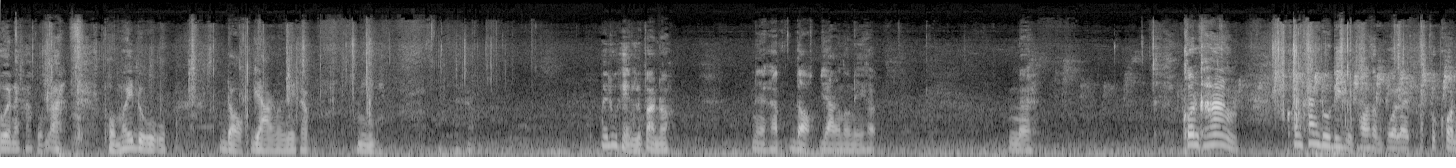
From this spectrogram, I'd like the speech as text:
ด้วยนะครับผมอะผมให้ดูดอกยางตรงนี้ครับนี่ ไม่รู้เห็นหรือเปล่าเนาะเนี่ยครับ ดอกยางตรงนี้ครับนะค่อนข้างค่อนข้างดูดีอยู่พอสมควรเลยครับทุกคน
